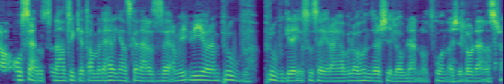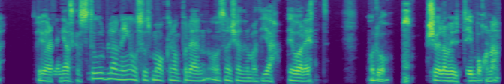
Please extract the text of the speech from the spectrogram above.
Ja, och sen så när han tycker att ja, men det här är ganska nära så säger han, vi, vi gör en prov, provgrej och så säger han, jag vill ha 100 kilo av den och 200 kilo av den och sådär. Så gör de en ganska stor blandning och så smakar de på den och sen känner de att ja, det var rätt. Och då kör de ut det i banan.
